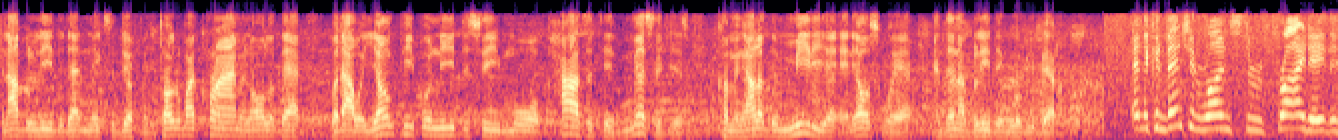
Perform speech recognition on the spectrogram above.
And I believe that that makes a difference. You talk about crime and all of that, but our young people need to see more positive messages coming out of the media and elsewhere, and then I believe they will be better. And the convention runs through Friday. The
